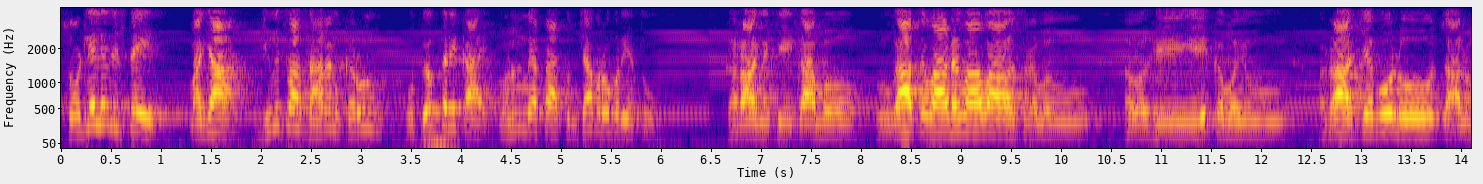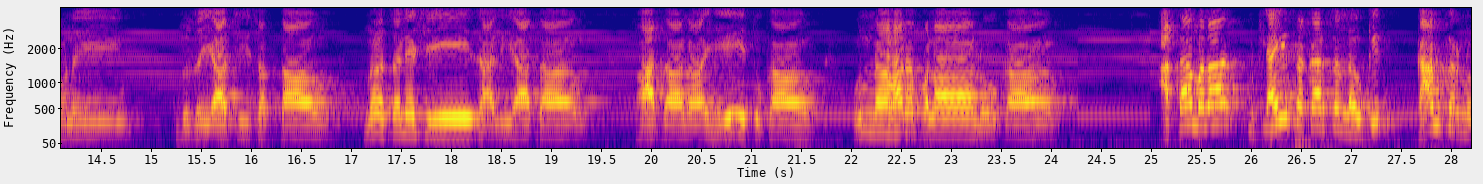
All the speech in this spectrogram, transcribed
सोडलेले दिसते माझ्या जीवितवास धारण करून उपयोग तरी काय? म्हणून मी आता तुमच्या बरोबर येतो. करावे ते काम उगाच वाढवावा श्रम अवघे कमयू राज्य बोलो चालू नये. दुजयाची सत्ता न चलेशी झाली आता. आता नाही तुका पुन्हा हरपला लोका. आता मला कुठल्याही प्रकारचं लौकिक काम करणं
